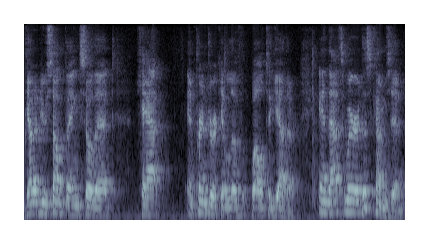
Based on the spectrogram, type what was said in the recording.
got to do something so that cat and printer can live well together. And that's where this comes in.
